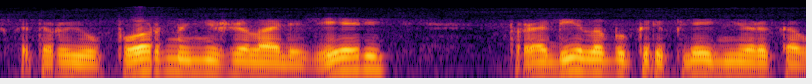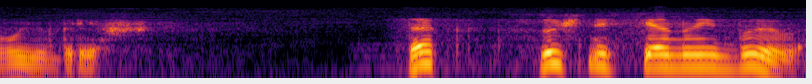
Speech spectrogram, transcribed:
в которую упорно не желали верить, пробила в укреплении роковую брешь. Так, в сущности, оно и было.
